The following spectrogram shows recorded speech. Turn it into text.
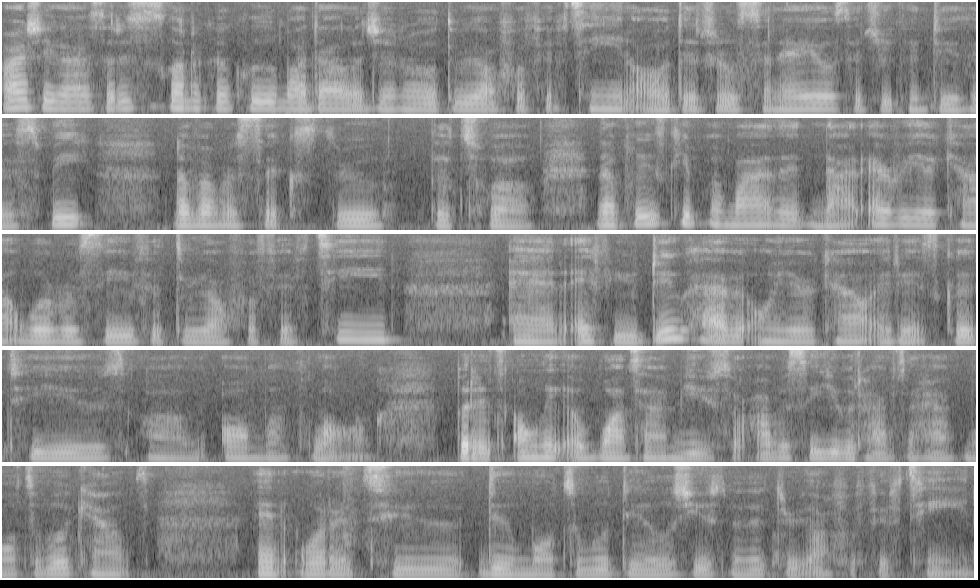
Alright you guys, so this is going to conclude my Dollar General 3 off of 15 all digital scenarios that you can do this week, November 6th through the 12th. Now please keep in mind that not every account will receive the 3 off of 15 and if you do have it on your account, it is good to use um, all month long, but it's only a one-time use. So obviously you would have to have multiple accounts in order to do multiple deals using the 3 off of 15.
